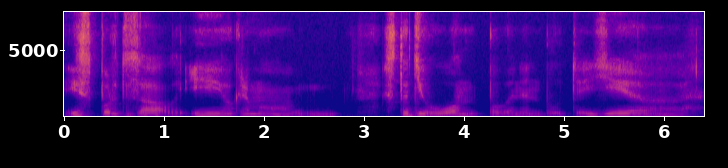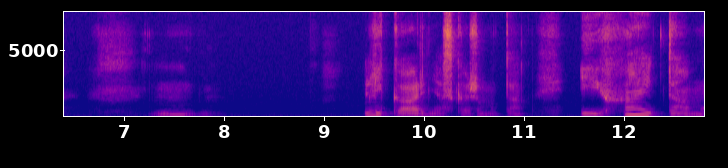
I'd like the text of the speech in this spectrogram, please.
і спортзал, і окремо стадіон повинен бути, є е, лікарня, скажімо так. І хай там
